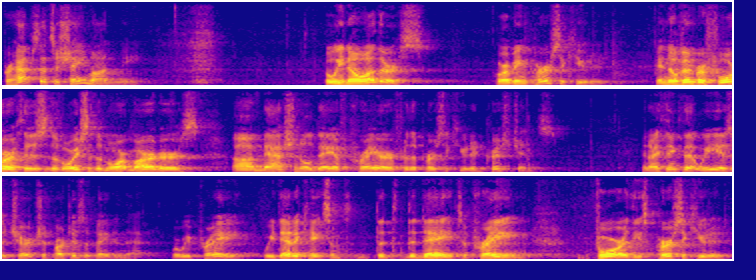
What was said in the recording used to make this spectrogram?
Perhaps that's a shame on me. But we know others who are being persecuted. And November 4th is the Voice of the Martyrs um, National Day of Prayer for the Persecuted Christians. And I think that we as a church should participate in that where we pray, we dedicate some, the, the day to praying for these persecuted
